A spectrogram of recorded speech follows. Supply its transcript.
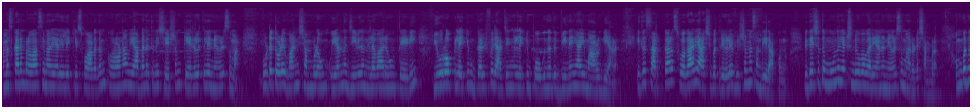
നമസ്കാരം പ്രവാസി മലയാളിയിലേക്ക് സ്വാഗതം. കൊറോണ വ്യാപനത്തിന് ശേഷം കേരളത്തിലെ നഴ്സുമാർ കൂട്ടത്തോടെ വൻ ശമ്പളവും ഉയർന്ന ജീവിത നിലവാരവും തേടി യൂറോപ്പിലേക്കും ഗൾഫ് രാജ്യങ്ങളിലേക്കും പോകുന്നത് വിനയായി മാറുകയാണ്. ഇത് സർക്കാർ സ്വകാര്യ ആശുപത്രികളെ വിഷമസന്ധിയിലാക്കുന്നു. വിദേശത്ത് മൂന്ന് ലക്ഷം രൂപ വരെയാണ് നഴ്സുമാരുടെ ശമ്പളം. ഒമ്പത്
